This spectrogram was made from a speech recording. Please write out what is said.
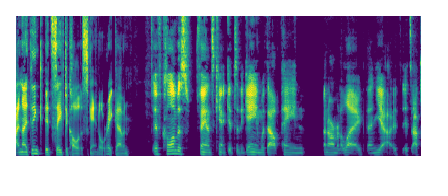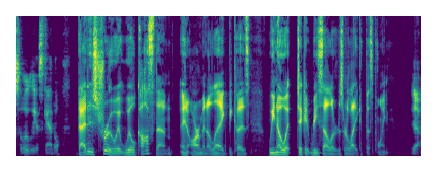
and I think it's safe to call it a scandal, right, Gavin? If Columbus fans can't get to the game without paying an arm and a leg, then yeah, it, it's absolutely a scandal. That is true. It will cost them an arm and a leg because we know what ticket resellers are like at this point. Yeah.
